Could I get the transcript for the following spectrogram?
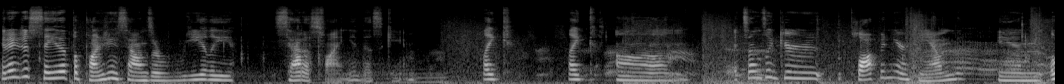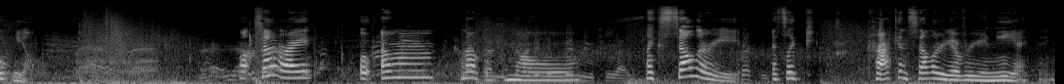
Can I just say that the punching sounds are really satisfying in this game? Like, like, um, it sounds like you're plopping your hand in oatmeal. Well, is that right? Oh, um, not, no. Like celery. It's like cracking celery over your knee, I think.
